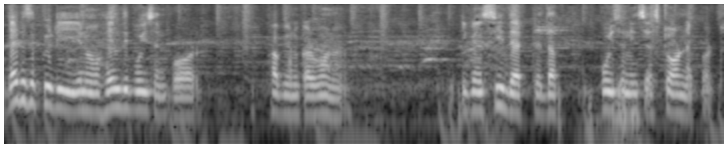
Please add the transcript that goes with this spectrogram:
that is a pretty you know healthy position for Fabiano Caruana you can see that the position is just torn apart.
